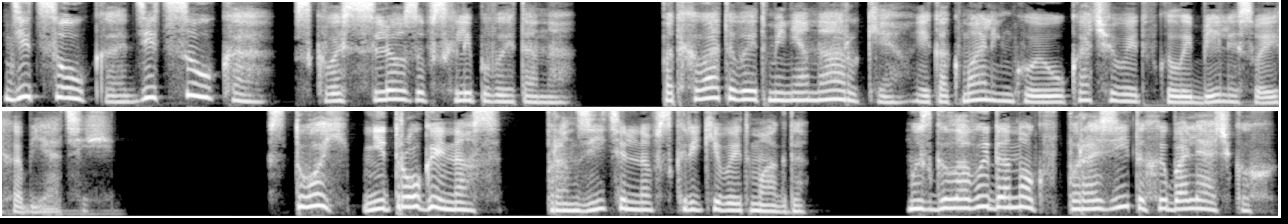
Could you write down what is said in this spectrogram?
«Дицука, Дицука!» — сквозь слезы всхлипывает она. Подхватывает меня на руки и, как маленькую, укачивает в колыбели своих объятий. «Стой! Не трогай нас!» — пронзительно вскрикивает Магда. «Мы с головы до ног в паразитах и болячках».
